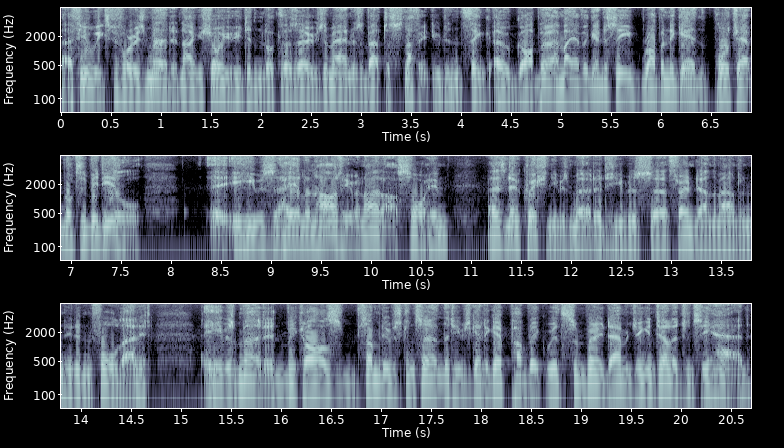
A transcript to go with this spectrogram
a few weeks before he was murdered. And I can assure you he didn't look as though he was a man who was about to snuff it. You didn't think, oh, God, am I ever going to see Robin again? The poor chap looks a bit ill. Uh, he was hale and hearty when I last saw him. There's no question he was murdered. He was uh, thrown down the mountain. He didn't fall down it. He was murdered because somebody was concerned that he was going to go public with some very damaging intelligence he had,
